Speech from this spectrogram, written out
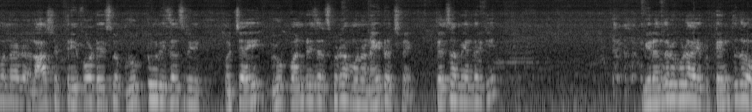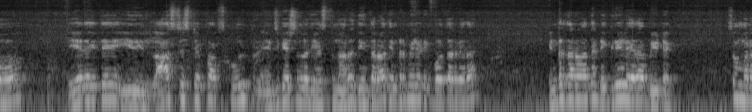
మొన్న లాస్ట్ త్రీ ఫోర్ డేస్లో గ్రూప్ టూ రిజల్ట్స్ వచ్చాయి. గ్రూప్ వన్ రిజల్ట్స్ కూడా మొన్న నైట్ వచ్చినాయి. తెలుసా మీ అందరికీ? మీరందరూ కూడా ఇప్పుడు టెన్త్లో ఏదైతే ఈ లాస్ట్ స్టెప్ ఆఫ్ స్కూల్ ఎడ్యుకేషన్లో చేస్తున్నారో దీని తర్వాత ఇంటర్మీడియట్కి పోతారు కదా? ఇంటర్ తర్వాత డిగ్రీ లేదా బీటెక్ సో మన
